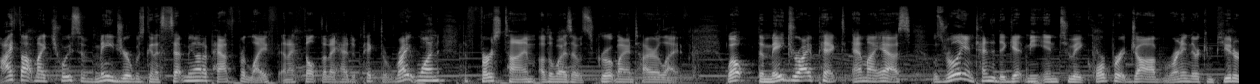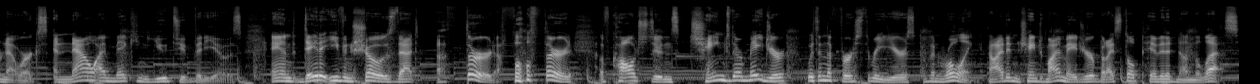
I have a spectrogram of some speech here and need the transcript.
I thought my choice of major was gonna set me on a path for life, and I felt that I had to pick the right one the first time, otherwise I would screw up my entire life. Well, the major I picked, MIS, was really intended to get me into a corporate job running their computer networks, and now I'm making YouTube videos. And data even shows that a third, a full third of college students change their major within the first three years of enrolling. Now, I didn't change my major, but I still pivoted nonetheless.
